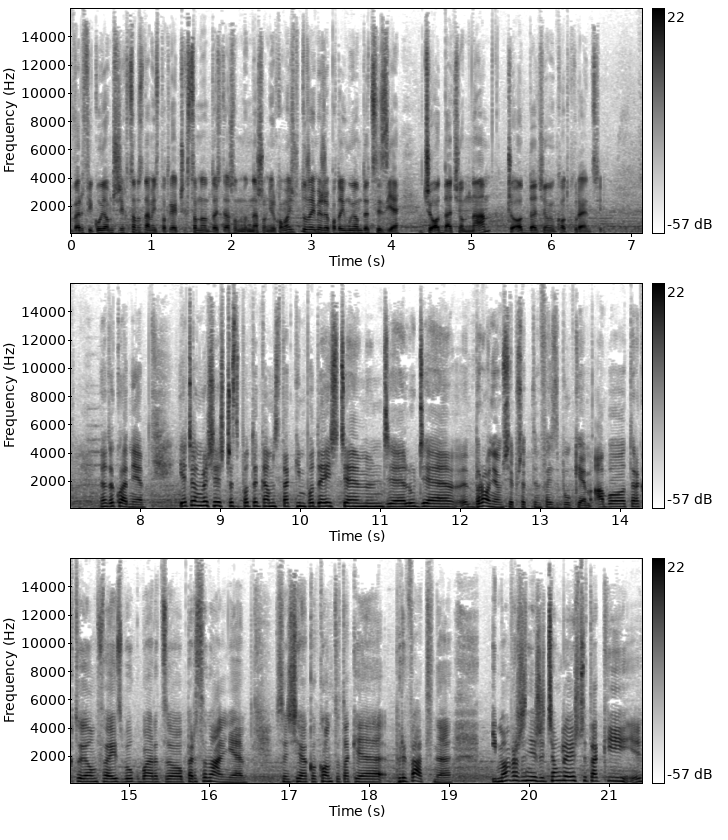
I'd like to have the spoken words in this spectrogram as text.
weryfikują, czy się chcą z nami spotkać, czy chcą oddać naszą, naszą nieruchomość, w dużej mierze podejmują decyzję, czy oddać ją nam, czy oddać ją konkurencji. No dokładnie. Ja ciągle się jeszcze spotykam z takim podejściem, gdzie ludzie bronią się przed tym Facebookiem albo traktują Facebook bardzo personalnie, w sensie jako konto takie prywatne. I mam wrażenie, że ciągle jeszcze taki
